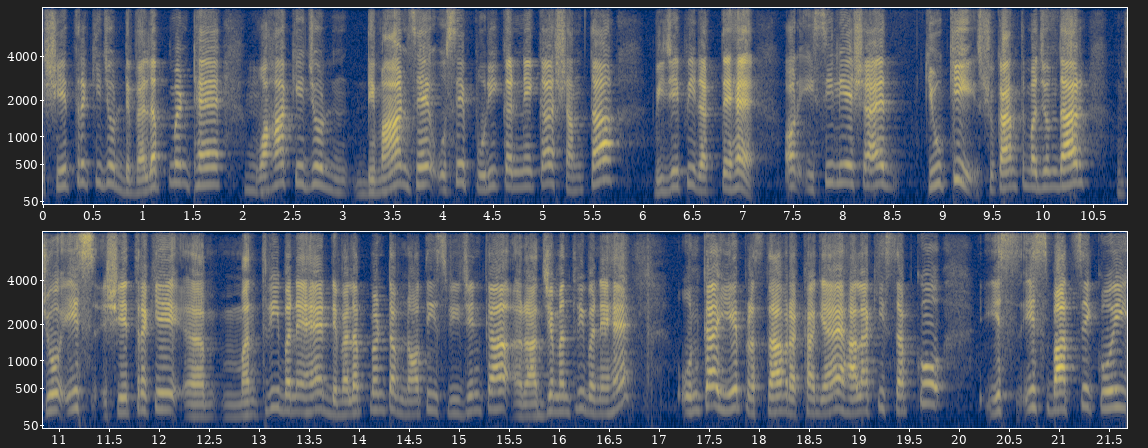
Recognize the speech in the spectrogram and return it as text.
क्षेत्र की जो डेवलपमेंट है वहाँ के जो डिमांड्स है उसे पूरी करने का क्षमता बीजेपी रखते हैं। और इसीलिए शायद क्योंकि सुकांत मजुमदार जो इस क्षेत्र के मंत्री बने हैं development of North East region का राज्य मंत्री बने हैं उनका ये प्रस्ताव रखा गया है। हालाँकि सबको इस इस बात से कोई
